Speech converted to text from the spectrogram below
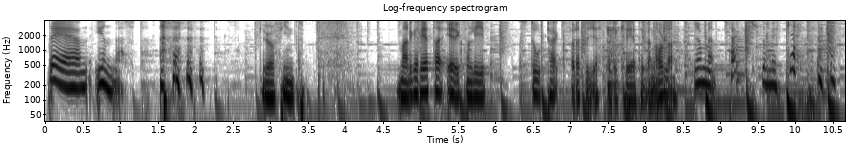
Det är en ynnest. Gud vad fint. Margareta Eriksson Liv, stort tack för att du gästade Kreativa Norrland. Ja, men tack så mycket.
